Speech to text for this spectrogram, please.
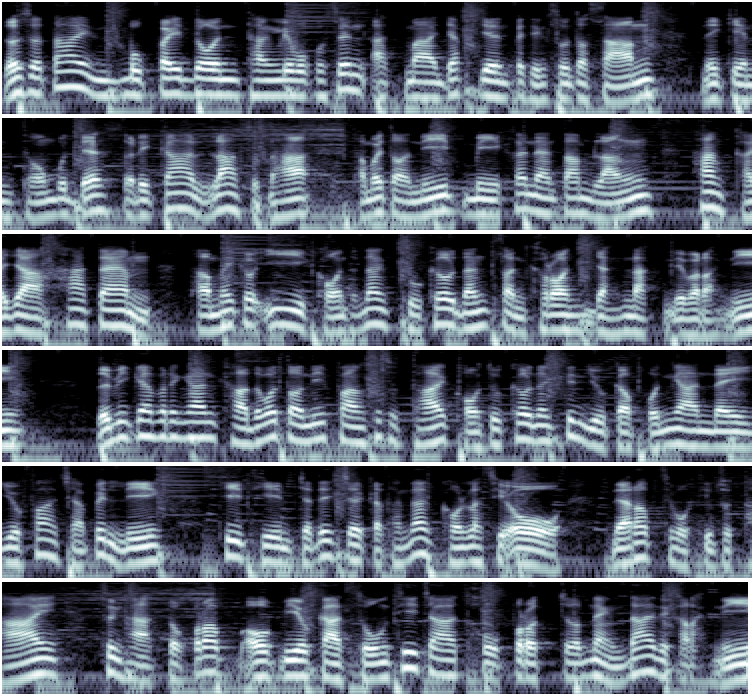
โดยเสือใต้บุกไปโดนทางเลเวอร์คูเซนอัดมายับเยินไปถึง 0 ต่อ 3 ในเกมของบุนเดสริก้าล่าสุดนะฮะทำให้ตอนนี้มีคะแนนตามหลังห้างขายยา 5 แต้มทำให้เก้าอี้ของทางด้านทูเคิลนั้นสั่นคลอนอย่างหนักในเวลานี้โดยมีการรายงานข่าวด้วยว่าตอนนี้ฟังเส้นสุดท้ายของทูเคิลนั้นขึ้นอยู่กับผลงานในยูฟาแชมเปี้ยนลีกที่ทีมจะได้เจอกับทางด้านของลาซิโอในรอบ 16 ทีมสุดท้าย ซึ่งหากตกรอบโอมีโอกาสสูงที่จะถูกปลดจากตำแหน่งได้ในขณะนี้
